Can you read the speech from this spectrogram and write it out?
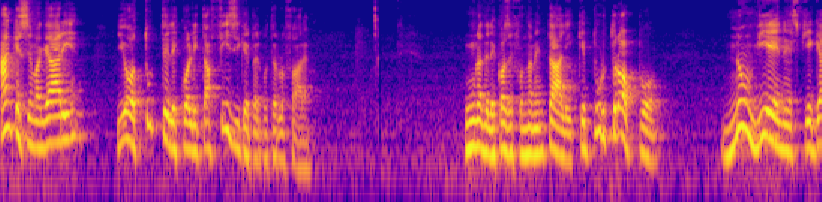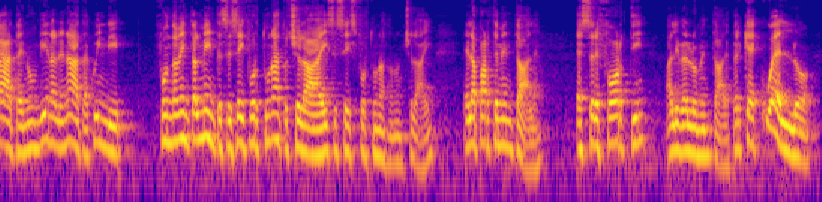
anche se magari io ho tutte le qualità fisiche per poterlo fare. Una delle cose fondamentali che purtroppo non viene spiegata e non viene allenata, quindi fondamentalmente se sei fortunato ce l'hai, se sei sfortunato non ce l'hai, è la parte mentale, essere forti a livello mentale, perché è quello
